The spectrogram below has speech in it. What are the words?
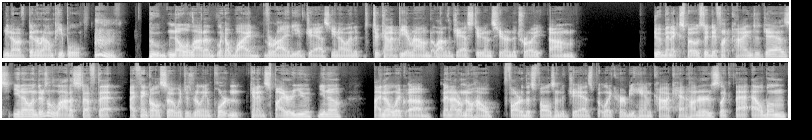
you know I've been around people who know a lot of like a wide variety of jazz, you know, and it, to kind of be around a lot of the jazz students here in Detroit, um, who have been exposed to different kinds of jazz, you know, and there's a lot of stuff that I think also, which is really important, can inspire you, you know. I know like uh and I don't know how far this falls into jazz, but like Herbie Hancock Headhunters, like that album,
